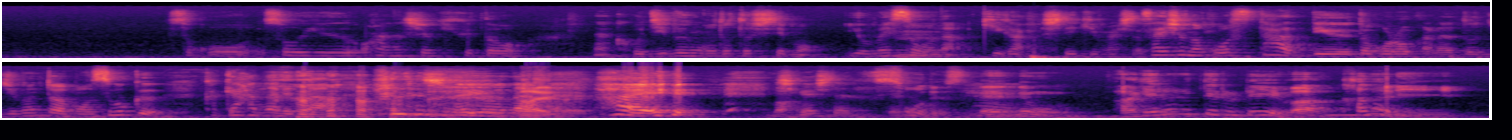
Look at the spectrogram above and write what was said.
そこそういうお話を聞くとなんかこう自分事としても読めそうな気がしてきました、最初のこうスターっていうところからだと自分とはもうすごくかけ離れた 話のようなはい。はい。まあ気がしたんですけど。そうですね、はいでも挙げられてる例はかなり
